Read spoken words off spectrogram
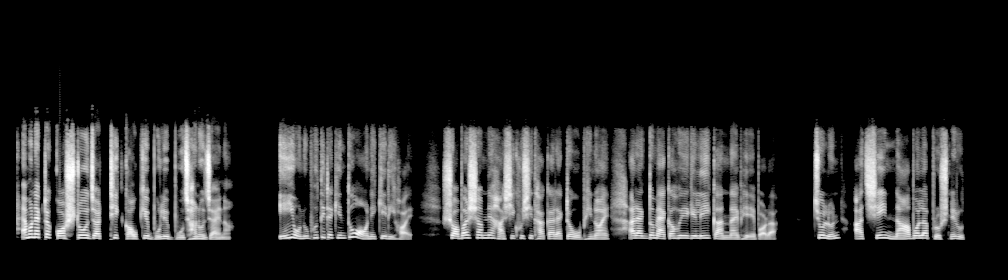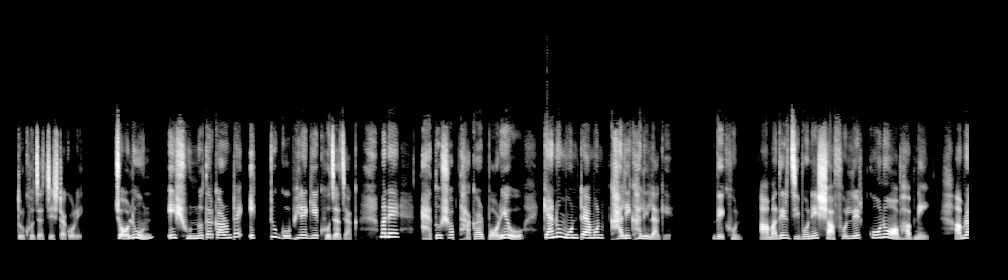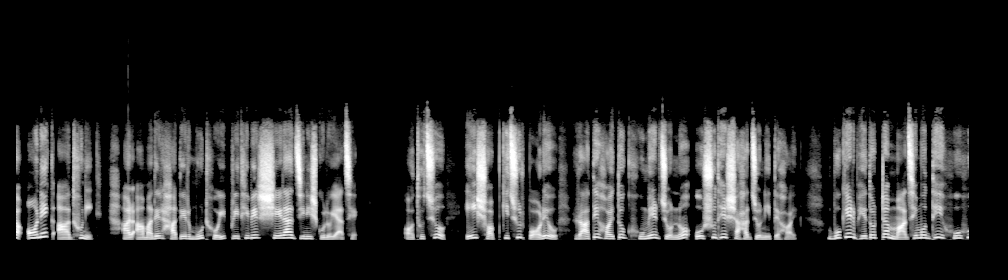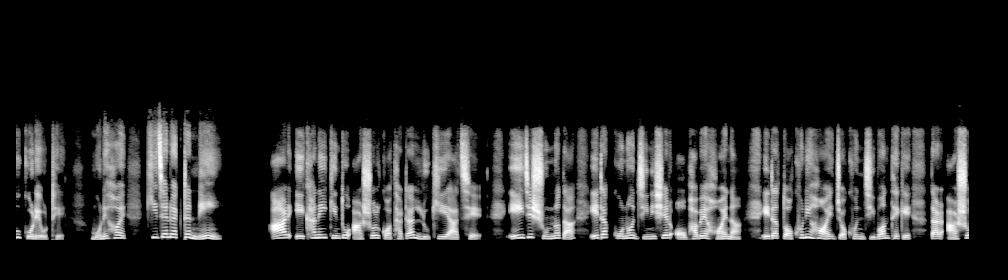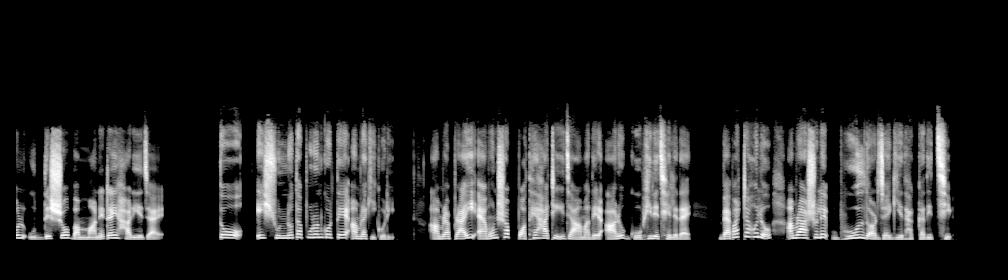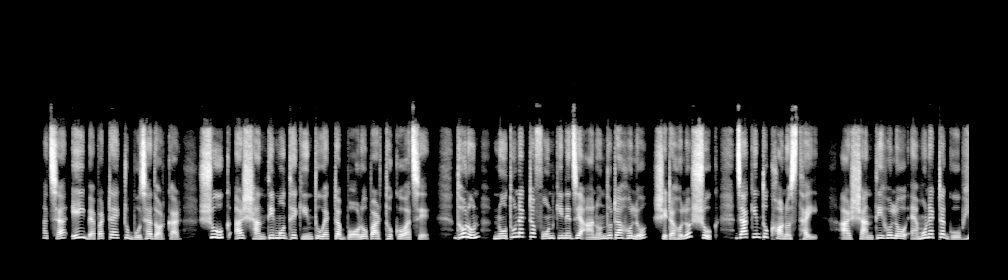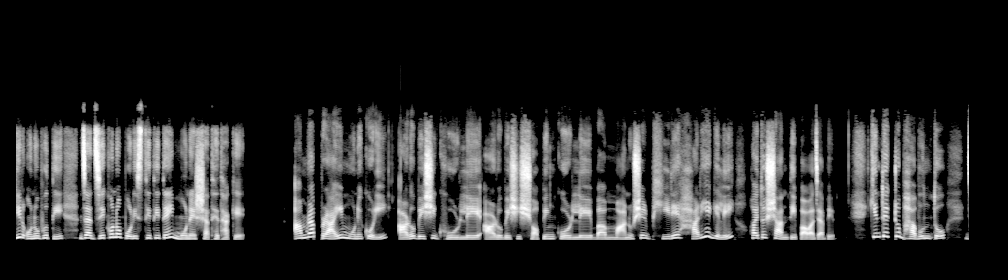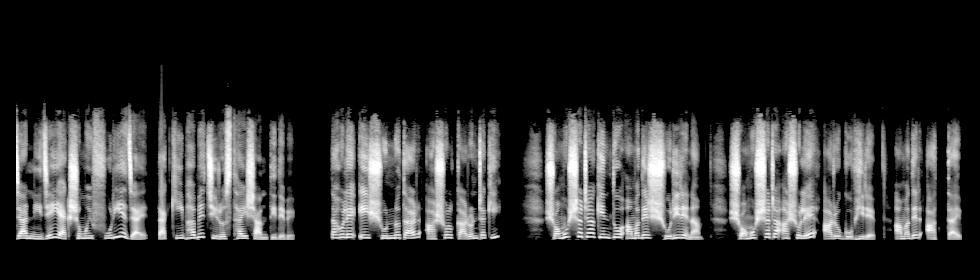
এমন একটা কষ্ট যা ঠিক কাউকে বলে বোঝানো যায় না। এই অনুভূতিটা কিন্তু অনেকেরই হয়। সবার সামনে হাসি খুশি থাকার একটা অভিনয় আর একদম একা হয়ে গেলেই কান্নায় ভেয়ে পড়া। চলুন, আজ সেই না বলা প্রশ্নের উত্তর খোঁজার চেষ্টা করি। চলুন, এই শূন্যতার কারণটা একটু গভীরে গিয়ে খোঁজা যাক। মানে এত সব থাকার পরেও কেন মনটা এমন খালি খালি লাগে? দেখুন, আমাদের জীবনে সাফল্যের কোনো অভাব নেই। আমরা অনেক আধুনিক, আর আমাদের হাতের মুঠোয় পৃথিবীর সেরা জিনিসগুলোই আছে। অথচ এই সব কিছুর পরেও রাতে হয়তো ঘুমের জন্য ওষুধের সাহায্য নিতে হয়। বুকের ভেতরটা মাঝে মধ্যেই হু হু করে ওঠে। মনে হয় কি যেন একটা নেই। আর এখানেই কিন্তু আসল কথাটা লুকিয়ে আছে। এই যে শূন্যতা, এটা কোনো জিনিসের অভাবে হয় না। এটা তখনই হয় যখন জীবন থেকে তার আসল উদ্দেশ্য বা মানেটাই হারিয়ে যায়। তো এই শূন্যতা পূরণ করতে আমরা কি করি? আমরা প্রায়ই এমন সব পথে হাঁটি যা আমাদের আরও গভীরে ছেলে দেয়। ব্যাপারটা হলো, আমরা আসলে ভুল দরজায় গিয়ে ধাক্কা দিচ্ছি। আচ্ছা এই ব্যাপারটা একটু বোঝা দরকার। সুখ আর শান্তির মধ্যে কিন্তু একটা বড় পার্থক্য আছে। ধরুন, নতুন একটা ফোন কিনে যে আনন্দটা হলো, সেটা হলো সুখ, যা কিন্তু ক্ষণস্থায়ী। আর শান্তি হলো এমন একটা গভীর অনুভূতি যা যে কোনো পরিস্থিতিতেই মনের সাথে থাকে। আমরা প্রায়ই মনে করি আরও বেশি ঘুরলে আরও বেশি শপিং করলে বা মানুষের ভিড়ে হারিয়ে গেলেই হয়তো শান্তি পাওয়া যাবে। কিন্তু একটু ভাবুন তো, যা নিজেই একসময় ফুরিয়ে যায়, তা কীভাবে চিরস্থায়ী শান্তি দেবে? তাহলে এই শূন্যতার আসল কারণটা কি? সমস্যাটা কিন্তু আমাদের শরীরে না, সমস্যাটা আসলে আরও গভীরে, আমাদের আত্মায়।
